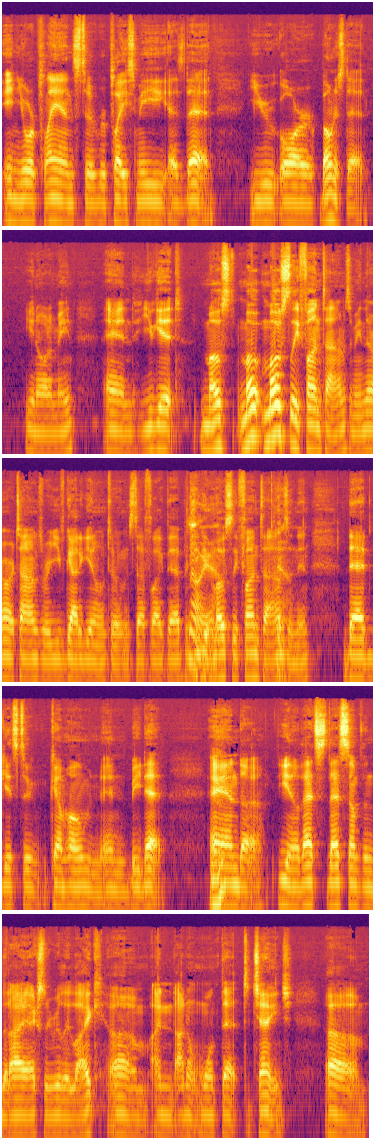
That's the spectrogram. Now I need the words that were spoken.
in your plans to replace me as dad. You are bonus dad. You know what I mean? And you get most mo- mostly fun times. I mean, there are times where you've got to get onto him and stuff like that, but Oh, you get yeah. mostly fun times, Yeah. and then dad gets to come home and, and be dad. and uh, you know that's that's something that I actually really like. Um, I I don't want that to change. Um,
